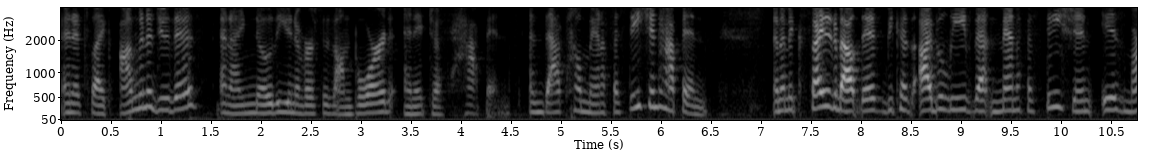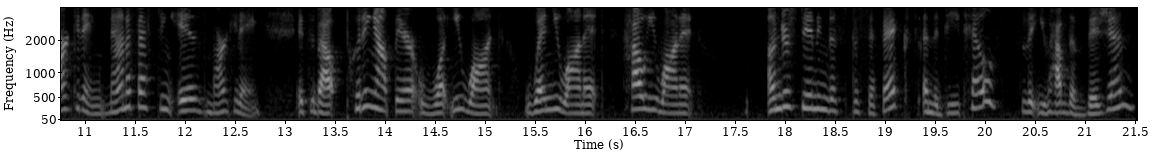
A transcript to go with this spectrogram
And it's like I'm gonna do this, and I know the universe is on board, and it just happens. And that's how manifestation happens. And I'm excited about this because I believe that manifestation is marketing. Manifesting is marketing. It's about putting out there what you want, when you want it, how you want it, understanding the specifics and the details so that you have the vision,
